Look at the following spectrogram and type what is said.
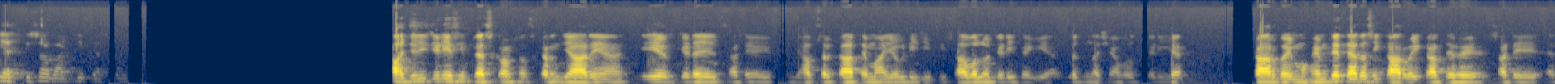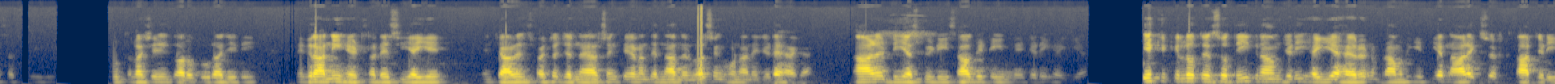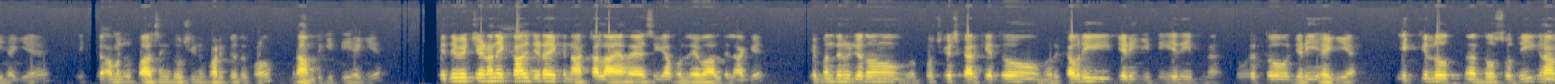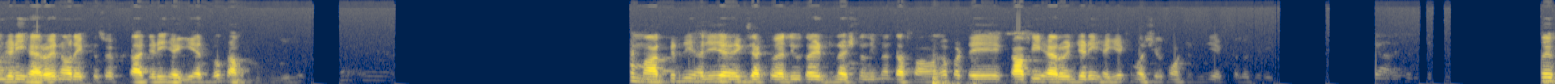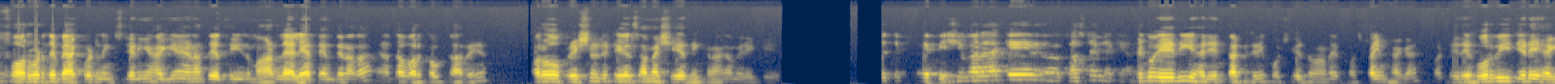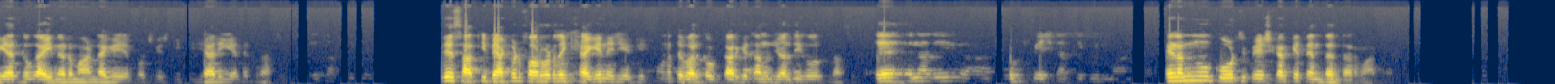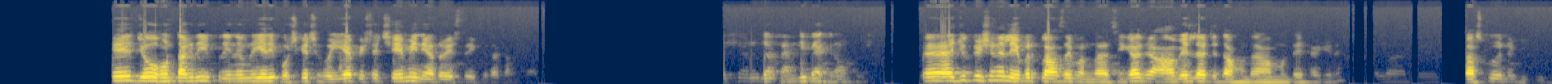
SP ਸਾਹਿਬ ਅੱਜ ਦੀ press ਅੱਜ ਦੀ ਜਿਹੜੀ ਅਸੀਂ ਪ੍ਰੈਸ ਕਾਨਫਰੰਸ ਕਰਨ ਜਾ ਰਹੇ ਹਾਂ, ਇਹ ਜਿਹੜੇ ਸਾਡੇ ਪੰਜਾਬ ਸਰਕਾਰ ਤੇ ਮਾਨਯੋਗ ਡੀਜੀਪੀ ਸਾਹਿਬ ਵੱਲੋਂ ਜਿਹੜੀ ਹੈਗੀ ਆ, ਯੁੱਧ ਨਸ਼ਿਆਂ ਵਿਰੁੱਧ ਜਿਹੜੀ ਹੈ ਕਾਰਵਾਈ ਮੁਹਿੰਮ ਦੇ ਤਹਿਤ ਅਸੀਂ ਕਾਰਵਾਈ ਕਰਦੇ ਹੋਏ ਸਾਡੇ ਐਸਐਸਪੀ ਕਪੂਰਥਲਾ ਸ਼੍ਰੀ ਗੌਰਵਪੂਰਾ ਜੀ ਦੀ ਨਿਗਰਾਨੀ ਹੇਠ ਸਾਡੇ CIA incharge inspector Jarnail Singh ਤੇ ਇਹਨਾਂ ਦੇ ਨਾਲ ਨਿਰਮਲ ਸਿੰਘ ਹੋਣਾ ਨੇ ਜਿਹੜਾ ਹੈਗਾ, ਨਾਲ ਡੀਐਸਪੀ ਡੀ ਸਾਹਿਬ ਦੀ ਟੀਮ ਨੇ 1 ਕਿਲੋ 330 ਗ੍ਰਾਮ ਜਿਹੜੀ ਹੈਗੀ ਹੈ ਹੈਰੋਇਨ ਬਰਾਮਦ ਕੀਤੀ ਹੈ, ਨਾਲ ਇੱਕ ਸਵਿਫਟ ਕਾਰ ਜਿਹੜੀ ਹੈਗੀ ਹੈ, ਇੱਕ ਅਮਰਪਾਲ ਸਿੰਘ ਦੋਸ਼ੀ ਨੂੰ ਫੜ ਕੇ ਉਹਦੇ ਕੋਲੋਂ ਬਰਾਮਦ ਕੀਤੀ ਹੈਗੀ ਹੈ। ਇਹਦੇ ਵਿੱਚ ਇਹਨਾਂ ਨੇ ਕੱਲ ਜਿਹੜਾ ਇੱਕ ਨਾਕਾ ਲਾਇਆ ਹੋਇਆ ਸੀਗਾ ਫੁੱਲੇਵਾਲ ਦੇ ਲਾਗੇ। ਇਹ ਬੰਦੇ ਨੂੰ ਜਦੋਂ ਪੁੱਛਗਿੱਛ ਕਰਕੇ ਤੋਂ ਰਿਕਵਰੀ ਜਿਹੜੀ ਕੀਤੀ ਇਹਦੀ, ਤੋਂ ਤੋਂ ਜਿਹੜੀ ਹੈਗੀ ਆ 1 ਕਿਲੋ 230 ਗ੍ਰਾਮ ਜਿਹੜੀ ਹੈਰੋਇਨ ਔਰ ਇੱਕ ਸਵਿਫਟ ਕਾਰ ਜਿਹੜੀ ਹੈਗੀ ਹੈ ਇਹ ਤੋਂ ਬਰਾਮਦ ਮਾਰਕੀਟ ਦੀ ਹਜੇ ਐਗਜ਼ੈਕਟ ਵੈਲਿਊ ਤਾਂ ਇੰਟਰਨੈਸ਼ਨਲ ਨਹੀਂ ਮੈਂ ਦੱਸ ਪਾਵਾਂਗਾ ਬਟ ਇਹ ਕਾਫੀ ਹੈਰੋਇਨ ਜਿਹੜੀ ਹੈਗੀ ਕਮਰਸ਼ੀਅਲ ਕੁਆਂਟੀਟੀ ਦੀ 1 ਕਿਲੋ ਜਿਹੜੀ ਤੇ ਫਾਰਵਰਡ ਤੇ ਬੈਕਵਰਡ ਲਿੰਕਸ ਜਿਹੜੀਆਂ ਹੈਗੀਆਂ ਇਹਨਾਂ ਤੇ ਅਸੀਂ ਰਿਮਾਂਡ ਲੈ ਲਿਆ ਤਿੰਨ ਦਿਨਾਂ ਦਾ ਇਹਨਾਂ ਦਾ ਵਰਕਆਊਟ ਕਰ ਰਹੇ ਹਾਂ। ਔਰ ਉਹ ਆਪਰੇਸ਼ਨਲ ਡਿਟੇਲਸ ਆ ਮੈਂ ਸ਼ੇਅਰ ਨਹੀਂ ਕਰਾਂਗਾ ਮੇਰੇ ਕੇਸ ਤੇ ਇਹ ਪੇਸ਼ੇਵਰ ਹੈ ਕਿ ਫਸਟ ਟਾਈਮ ਲੈ ਕੇ ਆ ਦੇਖੋ ਇਹਦੀ ਹਜੇ ਤੱਕ ਜਿਹੜੀ ਪੁੱਛਗਿੱਛ ਦੌਰਾਨ ਇਹ ਫਸਟ ਟਾਈਮ ਹੈਗਾ ਬਟ ਇਹਦੇ ਹੋਰ ਵੀ ਜਿਹੜੇ ਹੈਗੇ ਆ ਡੂੰਘਾਈ ਨਾਲ ਰਿਮਾਂਡ ਹੈਗੇ ਪੁੱਛਗਿੱਛ ਕੀਤੀ ਜਾ ਰਹੀ ਹੈ ਤੇ ਖੁਲਾਸੇ ਇਹਦੇ ਸਾਥੀ ਬੈਕਵਰਡ ਫਾਰਵਰਡ ਲਿੰਕ ਹੈਗੇ ਨੇ ਜੀ ਅੱਗੇ। ਉਹਨਾਂ ਤੇ ਵਰਕਆਊਟ ਕਰਕੇ ਤੁਹਾਨੂੰ ਜਲਦੀ ਹੋਰ ਖੁਲਾਸੇ ਤੇ ਇਹਨਾਂ ਦੀ ਕੋਰਟ ਪੇਸ਼ ਕਰਕੇ ਕੋਈ ਰਿਮਾਂਡ ਇਹਨਾਂ ਨੂੰ ਕੋਰਟ 'ਚ ਪੇਸ਼ ਕਰਕੇ ਤਿੰਨ ਦਿਨ ਦਾ ਰਿਮਾਂਡ ਇਹ ਜੋ ਹੁਣ ਤੱਕ ਦੀ ਪ੍ਰੀਲਿਮਿਨਰੀ ਇਹਦੀ ਪੁੱਛਗਿੱਛ ਹੋਈ ਹੈ ਪਿਛਲੇ 6 ਮਹੀਨਿਆਂ ਤੋਂ ਇਸ ਤਰੀਕੇ ਦਾ ਕੰਮ ਕਰ ਜਾਂ ਫੈਮਿਲੀ ਬੈਕਗ੍ਰਾਉਂਡ ਰਿਹਾ ਐਜੂਕੇਸ਼ਨ ਇਹ ਲੇਬਰ ਕਲਾਸ ਦਾ ਹੀ ਬੰਦਾ ਸੀਗਾ ਜਾਂ ਆਮ ਵਿਹਲਾ ਜਿੱਦਾਂ ਹੁੰਦਾ ਆਮ ਮੁੰਡੇ ਹੈਗੇ ਨੇ। ਪਲੱਸ 2 ਇਹਨੇ ਕੀਤੀ।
